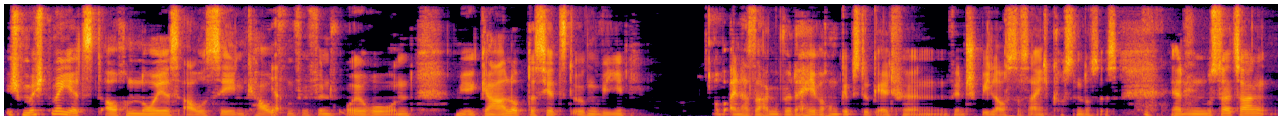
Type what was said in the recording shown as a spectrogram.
ich möchte mir jetzt auch ein neues Aussehen kaufen ja. für fünf Euro und mir egal, ob das jetzt irgendwie ob einer sagen würde, hey, warum gibst du Geld für ein, für ein Spiel aus, das eigentlich kostenlos ist? Ja, dann musst du halt sagen,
